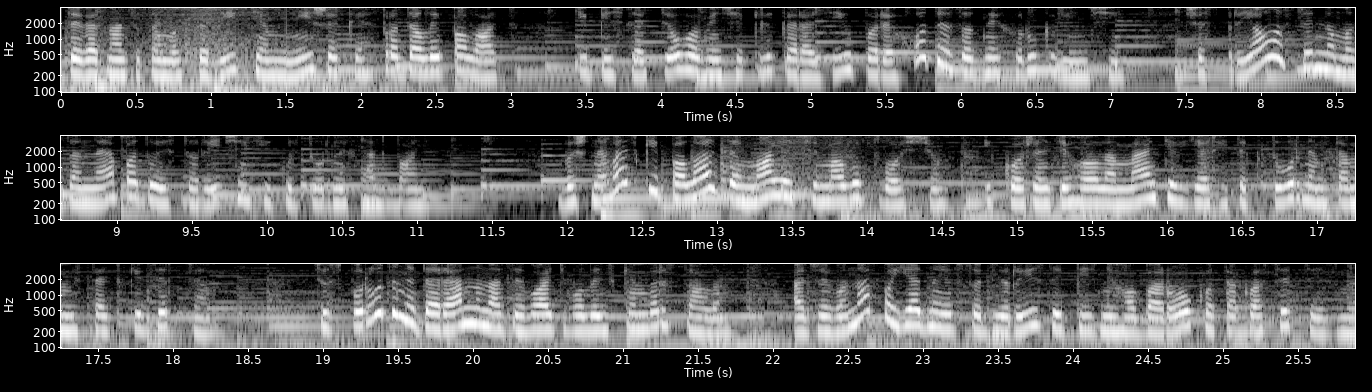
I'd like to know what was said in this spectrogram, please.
В 19 столітті Мнішики продали палац, і після цього він ще кілька разів переходив з одних рук в інші, що сприяло сильному занепаду історичних і культурних надбань. Вишневецький палац займає чималу площу, і кожен з його елементів є архітектурним та мистецьким взірцем. Цю споруду недаремно називають Волинським Версалем, адже вона поєднує в собі риси пізнього бароко та класицизму.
